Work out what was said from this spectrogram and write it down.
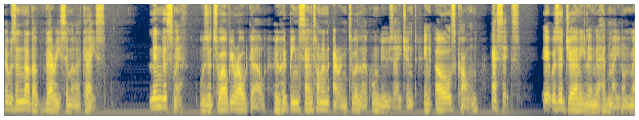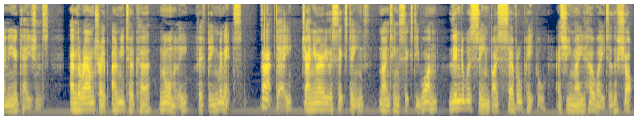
there was another very similar case. Linda Smith was a 12 year old girl who had been sent on an errand to a local newsagent in Earl's Colne Essex. It was a journey Linda had made on many occasions, and the round trip only took her, normally, 15 minutes. That day, January the 16th, 1961, Linda was seen by several people as she made her way to the shop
